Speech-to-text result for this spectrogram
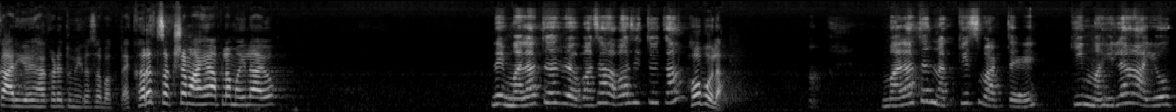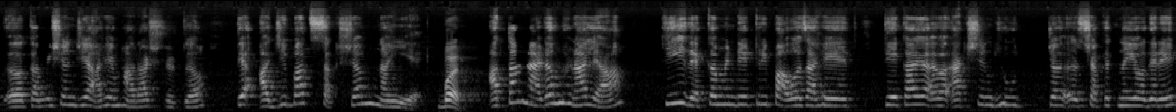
कार्य ह्याकडे तुम्ही कसं बघताय? खरंच सक्षम आहे आपला महिला आयोग? नाही मला तर माझा आवाज येतोय का? हो बोला. मला तर नक्कीच वाटतंय की महिला आयोग कमिशन जे आहे महाराष्ट्रातलं ते अजिबात सक्षम नाहीये. बर. आता मॅडम म्हणाल्या की रेकमेंडेटरी पॉवर्स आहेत ते काय ऍक्शन घेऊ शकत नाही वगैरे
